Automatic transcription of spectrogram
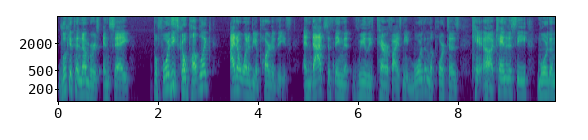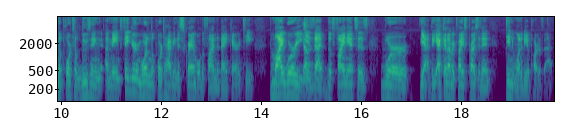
look at the numbers, and say, before these go public, I don't want to be a part of these? And that's the thing that really terrifies me more than Laporta's uh, candidacy, more than Laporta losing a main figure, more than Laporta having to scramble to find the bank guarantee. My worry yeah. is that the finances were, yeah, the economic vice president didn't want to be a part of that.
